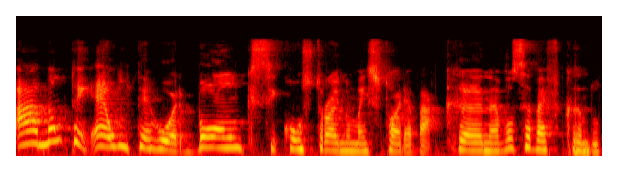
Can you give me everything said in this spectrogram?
ah, não tem, é um terror bom que se constrói numa história bacana, você vai ficando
